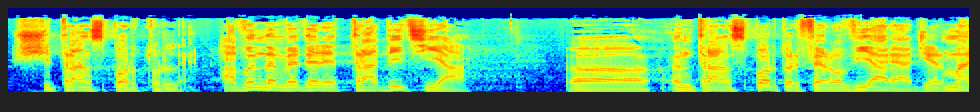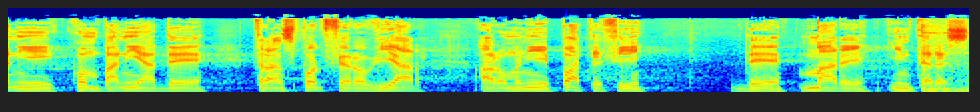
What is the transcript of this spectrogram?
și transporturile. Având în vedere tradiția uh, în transporturi feroviare a Germaniei, compania de transport feroviar a României poate fi de mare interes.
